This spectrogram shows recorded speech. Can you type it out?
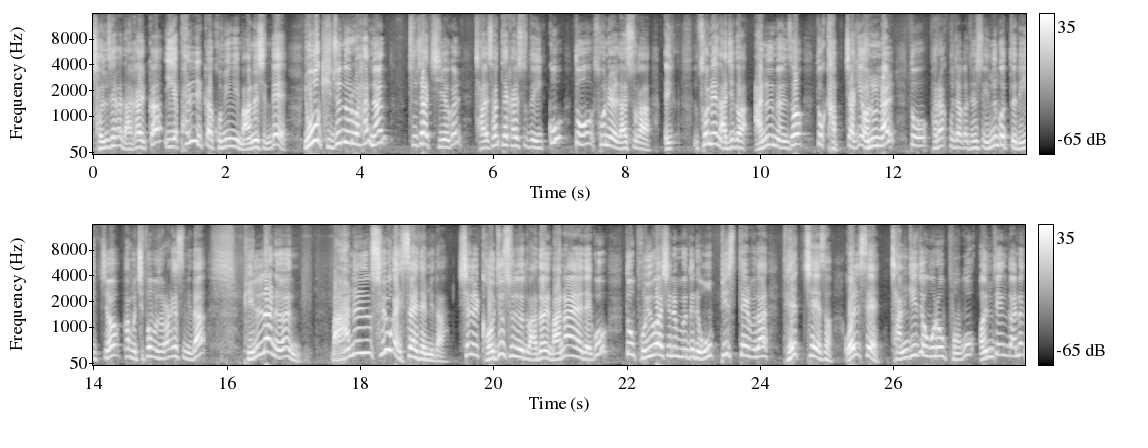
전세가 나갈까? 이게 팔릴까 고민이 많으신데 요 기준으로 하면 투자 지역을 잘 선택할 수도 있고 또 손해를 날 수가 손해 나지도 않으면서 또 갑자기 어느 날 또 벼락부자가 될 수 있는 것들이 있죠. 한번 짚어보도록 하겠습니다. 빌라는 많은 수요가 있어야 됩니다. 실 거주 수요도 많아- 많아야 되고 또 보유하시는 분들이 오피스텔보다 대체해서 월세 장기적으로 보고 언젠가는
